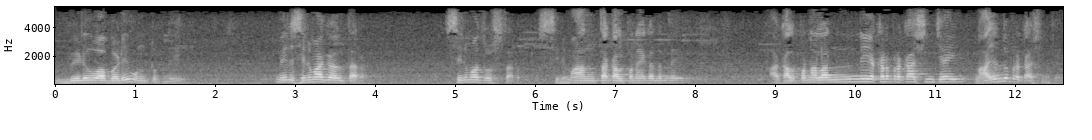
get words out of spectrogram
విడువబడి ఉంటుంది. మీరు సినిమాకి వెళ్తారు. సినిమా చూస్తారు. సినిమా అంతా కల్పనే కదండి. ఆ కల్పనలన్నీ ఎక్కడ ప్రకాశించాయి? నాయందు ప్రకాశించాయి.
